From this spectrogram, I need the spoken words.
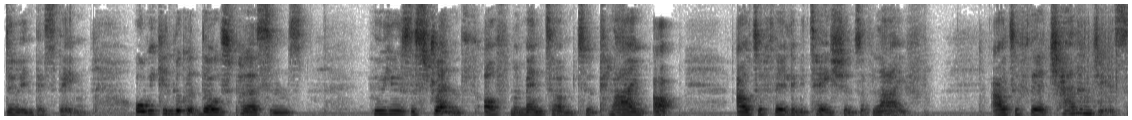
doing this thing. Or we can look at those persons who use the strength of momentum to climb up out of their limitations of life out of their challenges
